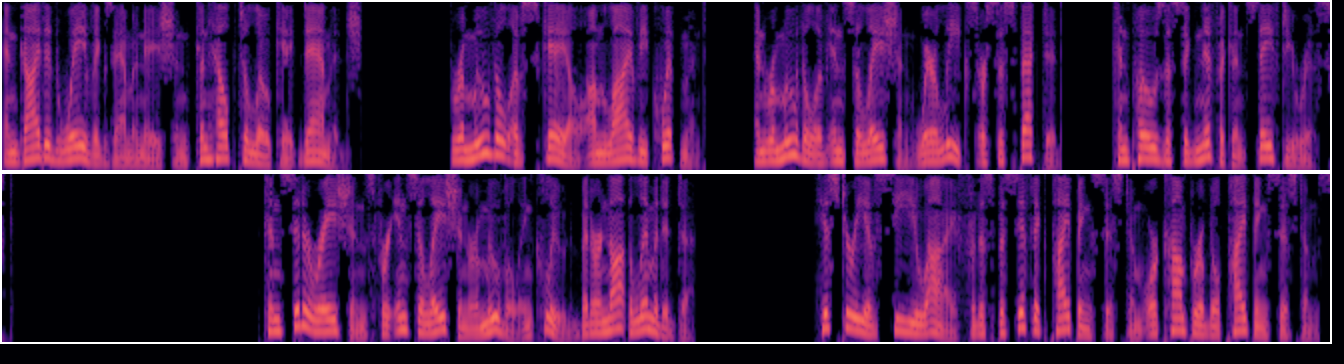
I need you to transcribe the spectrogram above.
and guided wave examination can help to locate damage. Removal of scale on live equipment, and removal of insulation where leaks are suspected, can pose a significant safety risk. Considerations for insulation removal include but are not limited to History of CUI for the specific piping system or comparable piping systems.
